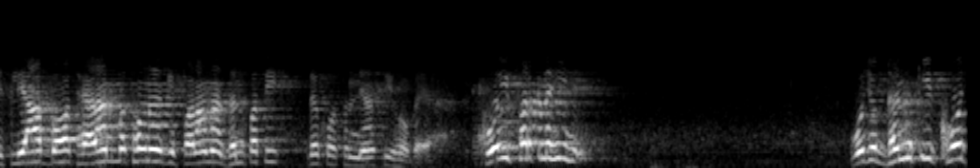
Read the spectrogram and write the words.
इसलिए आप बहुत हैरान मत होना कि फलाना धनपति, देखो सन्यासी हो गया। कोई फ़र्क नहीं है। वो जो धन की खोज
